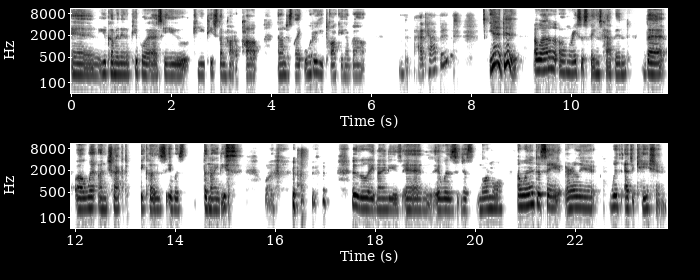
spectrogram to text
and you come in and people are asking you, can you teach them how to pop? And I'm just like, what are you talking about? That happened? Yeah, it did. A lot of um, racist things happened that uh, went unchecked because it was the 90s. it was the late 90s and it was just normal. I wanted to say earlier with education,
